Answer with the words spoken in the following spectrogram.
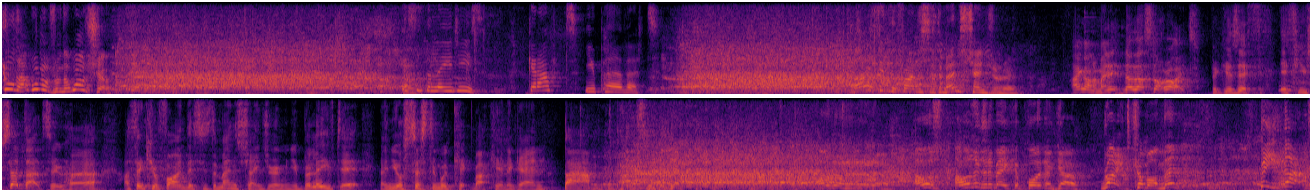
You're that woman from the one show. This is the ladies. Get out, you pervert. I think you'll find this is the men's changing room. Hang on a minute. No, that's not right. Because if, if you said that to her, I think you'll find this is the men's change room and you believed it, and your system would kick back in again. Bam! The pants would be... Oh no no no no! I was I wasn't going to make a point and go right. Come on then, beat that.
